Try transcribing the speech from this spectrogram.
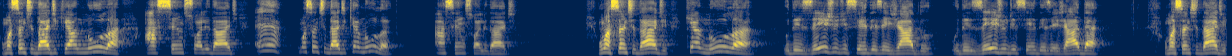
Uma santidade que anula a sensualidade. É, uma santidade que anula a sensualidade. Uma santidade que anula o desejo de ser desejado, o desejo de ser desejada. Uma santidade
